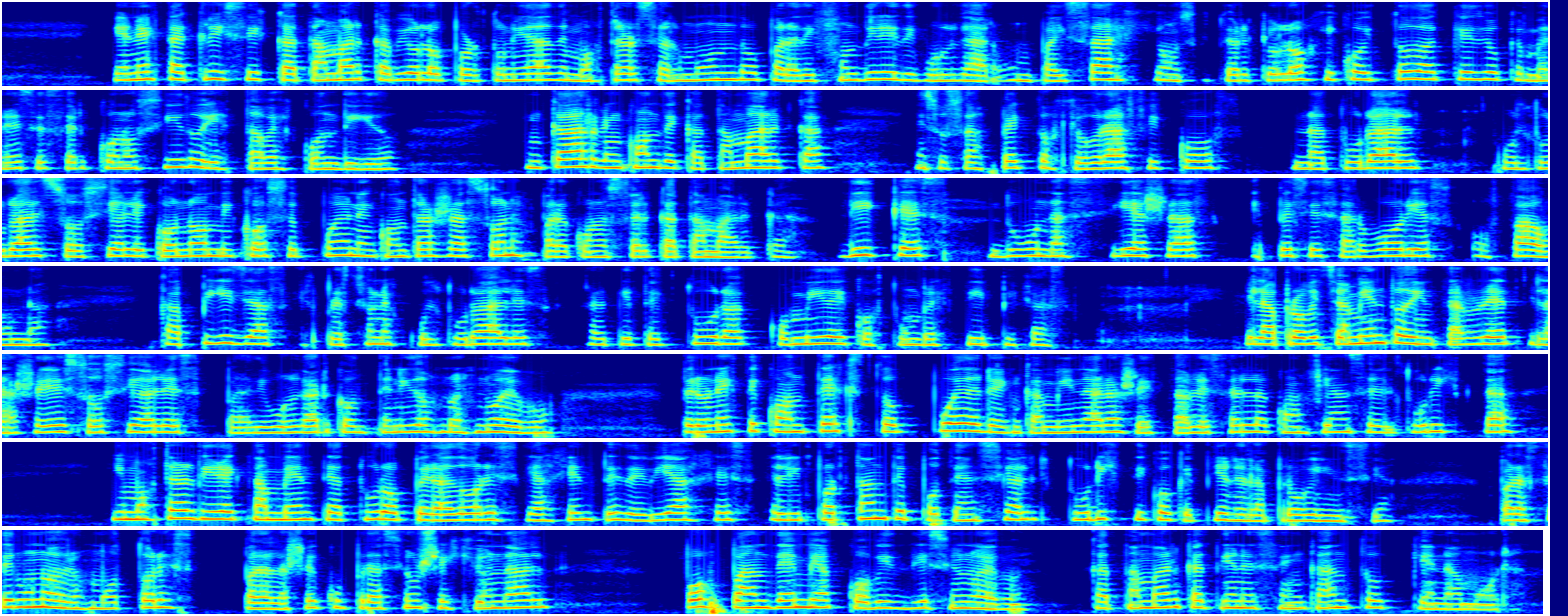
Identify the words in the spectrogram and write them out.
Y en esta crisis Catamarca vio la oportunidad de mostrarse al mundo para difundir y divulgar un paisaje, un sitio arqueológico y todo aquello que merece ser conocido y estaba escondido. En cada rincón de Catamarca, en sus aspectos geográficos, natural, cultural, social, económico, se pueden encontrar razones para conocer Catamarca. Diques, dunas, sierras, especies arbóreas o fauna, capillas, expresiones culturales, arquitectura, comida y costumbres típicas. El aprovechamiento de Internet y las redes sociales para divulgar contenidos no es nuevo, pero en este contexto pueden encaminar a restablecer la confianza del turista y mostrar directamente a tour operadores y agentes de viajes el importante potencial turístico que tiene la provincia para ser uno de los motores para la recuperación regional post pandemia COVID-19. Catamarca tiene ese encanto que enamora.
